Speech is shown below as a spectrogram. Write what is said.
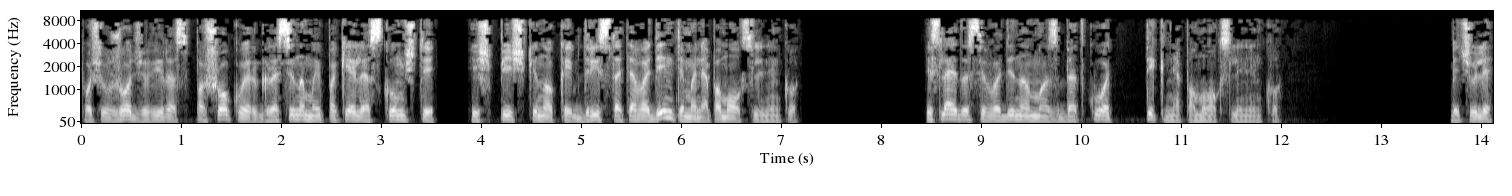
Po šių žodžių vyras pašoko ir grasinamai pakėlė skumšti, išpiškino, kaip drįstate vadinti mane pamokslininku. Jis leidosi vadinamas bet kuo tik ne pamokslininku. Bičiuli,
